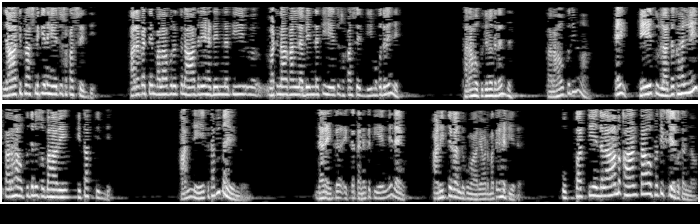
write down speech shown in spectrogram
ඥාති ප්‍රශ්න කියන හේතු සකස් වෙද්දී අර පැත්තෙන් බලාපොරොත්තු වෙන ආදරය හැදෙන්නේ නැති වටිනාකම් ලැබෙන්නේ නැති හේතු සකස් වෙද්දී මොකද වෙන්නේ? තරහ උපදිනවද නැද්ද? තරහ උපදිනවා. ඇයි? හේතු ලද කල්ලි තරහ උපදින ස්වභාවයේ හිතක් තිබ්බේ. අන්න ඒකට අපි බය වෙන්න ඕනේ. දැන් එක එක තැනක තියෙන්නේ දැන් අනිත්‍ය ගන්ධ කුමාරයාට මතක හැටියට. උප්පත්තියේ ඉඳලාම කාන්තාව ප්‍රතික්ෂේප කරනවා.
